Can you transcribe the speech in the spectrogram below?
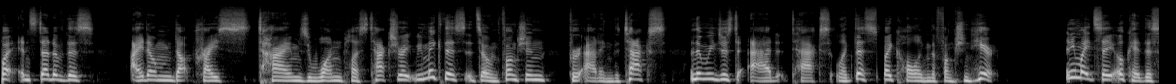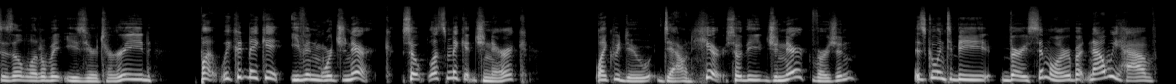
but instead of this item.price times one plus tax rate, we make this its own function for adding the tax. And then we just add tax like this by calling the function here. And you might say, okay, this is a little bit easier to read, but we could make it even more generic. So let's make it generic like we do down here. So the generic version is going to be very similar, but now we have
